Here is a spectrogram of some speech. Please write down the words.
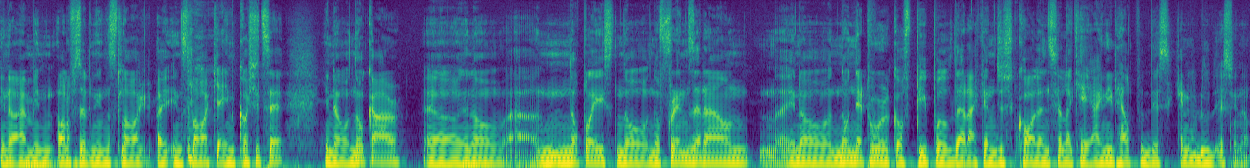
You know, I'm in all of a sudden in Slovak uh, in Slovakia in Košice. You know, no car. Uh, you know, uh, no place, no no friends around. You know, no network of people that I can just call and say like, hey, I need help with this. Can we do this? You know,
